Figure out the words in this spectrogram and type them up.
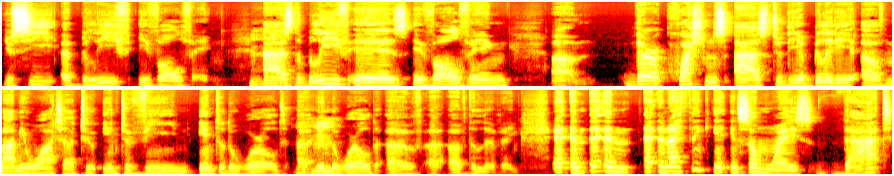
you see a belief evolving Mhm. as the belief is evolving um, there are questions as to the ability of Mami Wata to intervene into the world, uh, in Mhm. the world of uh, of the living, and and and, and I think in, in some ways that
